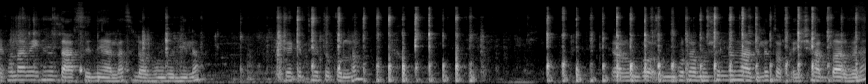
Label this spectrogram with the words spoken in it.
এখন আমি এখানে দারচিনি, এলাচ, লবঙ্গ দিলাম। এটাকে থেতো করলাম। কারণ গোটা মশলা না দিলে তরকারি স্বাদ বাড়বে না।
